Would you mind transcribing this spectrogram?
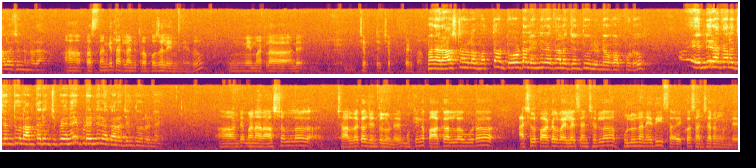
ఆలోచన ఉన్నదా? ఆ, ప్రస్తుతానికైతే అట్లాంటి ప్రపోజల్ ఏం లేదు. మేము అట్లా అంటే చెప్తే చెప్ పెడతాం. మన రాష్ట్రంలో మొత్తం టోటల్ ఎన్ని రకాల జంతువులు ఉండే ఒకప్పుడు? ఎన్ని రకాల జంతువులు అంతరించిపోయినాయి ఇప్పుడు ఎన్ని రకాల జంతువులు ఉన్నాయి? అంటే మన రాష్ట్రంలో చాలా రకాల జంతువులు ఉండేవి ముఖ్యంగా పాకాల్లో కూడా యాక్చువల్ పాకాల వైల్డ్ లైఫ్ సెంచరీలో పులులు అనేది ఎక్కువ సంచారంగా ఉండే.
